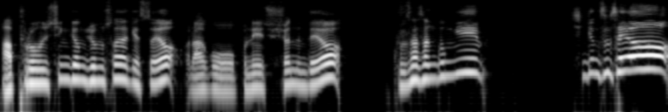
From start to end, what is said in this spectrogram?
앞으로는 신경 좀 써야겠어요. 라고 보내주셨는데요. 9430님, 신경 쓰세요!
